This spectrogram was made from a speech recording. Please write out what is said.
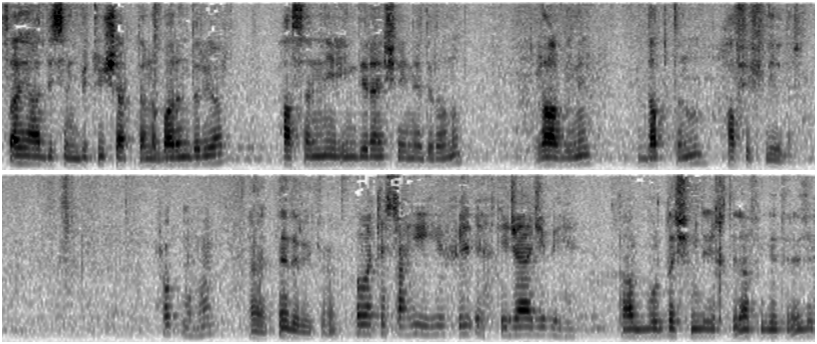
sahih hadisin bütün şartlarını barındırıyor. Hasanliğe indiren şey nedir onu? Ravinin, daptının hafifliğidir. Hukmuhu Evet nedir hükmü? Huveke sahihi fil ihticaci bihi. Tabi burada şimdi ihtilafı getirecek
